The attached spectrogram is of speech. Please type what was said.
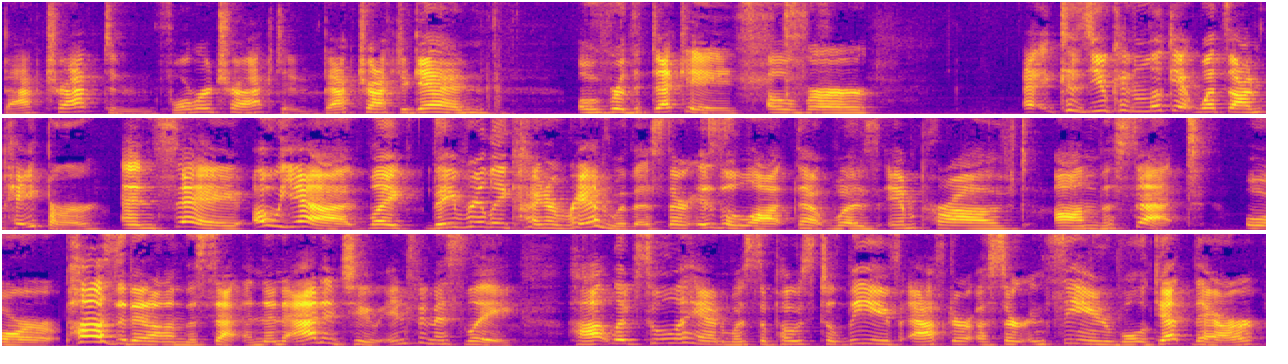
backtracked and forward tracked and backtracked again over the decades over eh, because you can look at what's on paper and say, oh, yeah, like they really kind of ran with this. There is a lot that was improved on the set or posited on the set and then added to. Infamously, Hot Lips Houlihan was supposed to leave after a certain scene. We'll get there.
